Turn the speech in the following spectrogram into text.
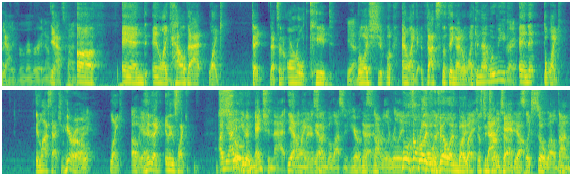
I yeah. don't even remember right now. but yeah, that's fine. Uh, and and like how that like that that's an Arnold kid Yeah. relationship, and like that's the thing I don't like in that movie. Right. And it, but like in Last Action Hero, Right. like Oh, yeah. him, like it is like. I mean, I didn't even good. mention that Yeah, when like, we were yeah. talking about Last Action Hero because Yeah. it's not really really. Well, it's not related to the villain, but, but just in that terms again of yeah. is like so well done.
